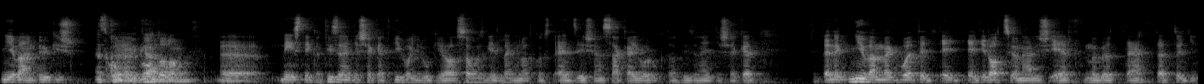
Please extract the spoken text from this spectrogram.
nyilván ők is Ez ö, gondolom ö, nézték a 11-eseket, ki hogy rúgja, a Southgate lenyilatkozta edzésen, Saka jól rúgta a 11-eseket, tehát ennek nyilván meg volt egy, egy, egy racionális érv mögötte, tehát hogy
